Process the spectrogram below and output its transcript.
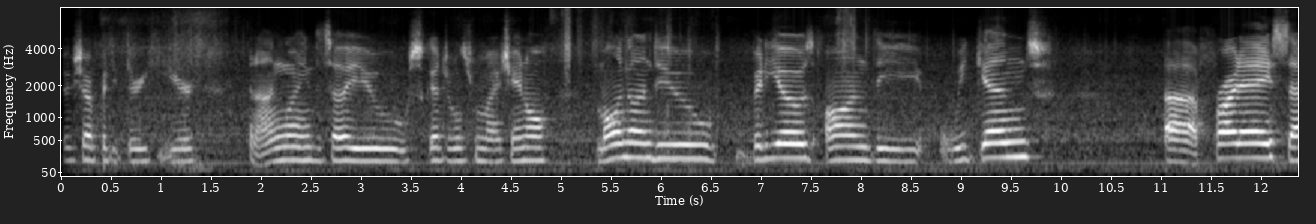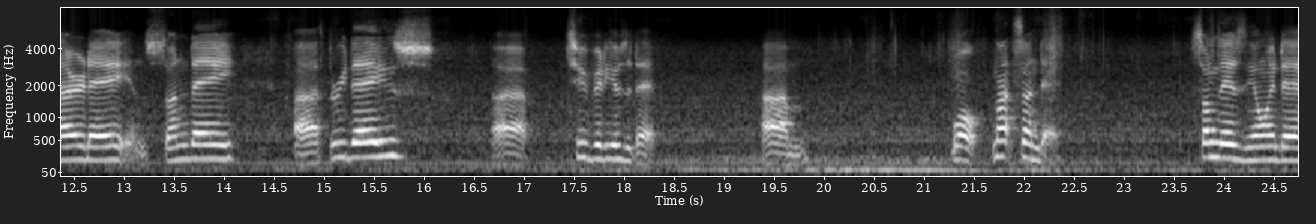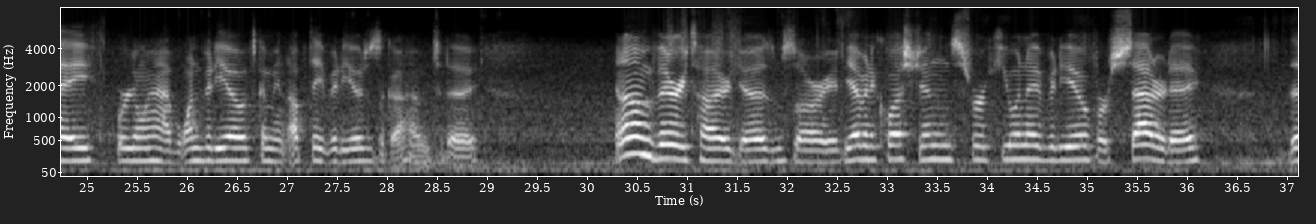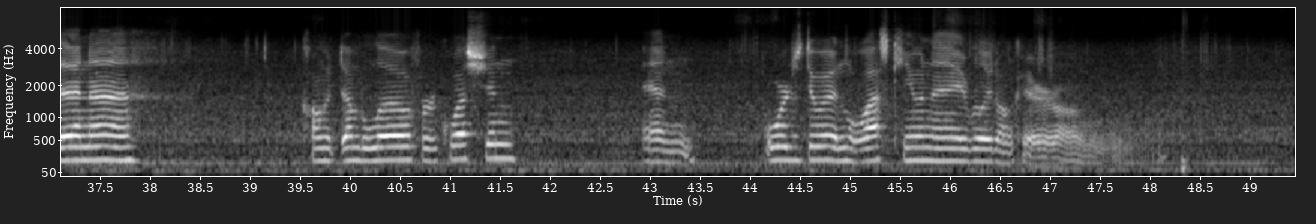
Big Shark 53 here, and I'm going to tell you schedules for my channel. I'm only going to do videos on the weekends, uh, Friday, Saturday, and Sunday, uh, three days, uh, two videos a day. Um, well, not Sunday. Sunday is the only day we're going to have one video. It's going to be an update video, just like I have today. And I'm very tired, guys. I'm sorry. If you have any questions for a Q&A video for Saturday, then uh, comment down below for a question, and or just do it in the last Q&A. I really don't care. Um,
